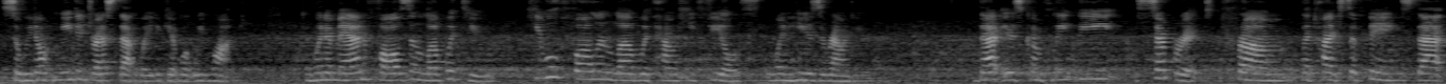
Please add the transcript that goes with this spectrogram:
So we don't need to dress that way to get what we want. When a man falls in love with you, he will fall in love with how he feels when he is around you that is completely separate from the types of things that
